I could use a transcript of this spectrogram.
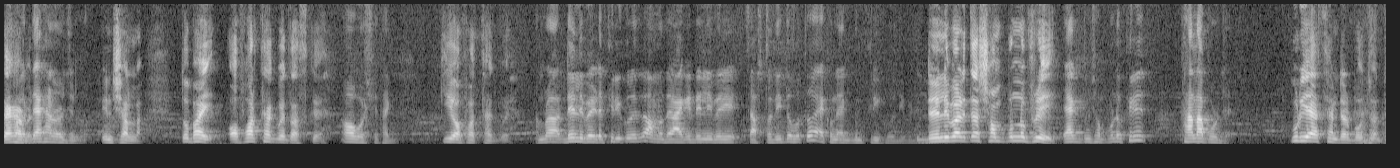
দেখাবেন। দেখানোর জন্য। ইনশাল্লাহ তো ভাই অফার থাকবে তো আজকে? অবশ্যই থাকবে। কি অফার থাকবে? আমরা ডেলিভারিটা ফ্রি করে দেবো আমাদের আগে ডেলিভারি চার্জটা দিতে হতো এখন একদম ফ্রি করে দিবে। ডেলিভারিটা সম্পূর্ণ ফ্রি একদম সম্পূর্ণ ফ্রি থানা পর্যায়ে। কুরিয়ার সেন্টার পর্যন্ত?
